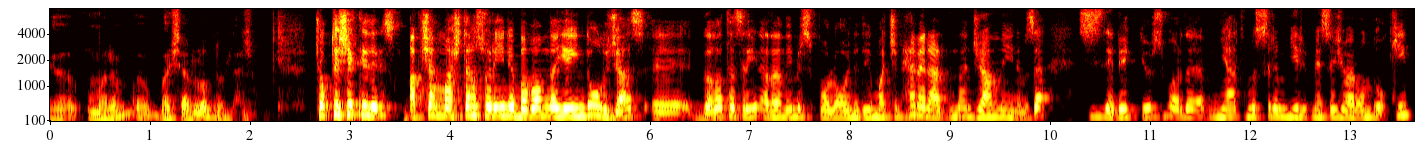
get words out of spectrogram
Ee, Umarım e, başarılı olurlar. Çok teşekkür ederiz. Akşam maçtan sonra yine babamla yayında olacağız. Ee, Galatasaray'ın Adana Demirspor'la oynadığı maçın hemen ardından canlı yayınımıza sizi de bekliyoruz. Bu arada Nihat Mısır'ın bir mesajı var onu da okuyayım.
